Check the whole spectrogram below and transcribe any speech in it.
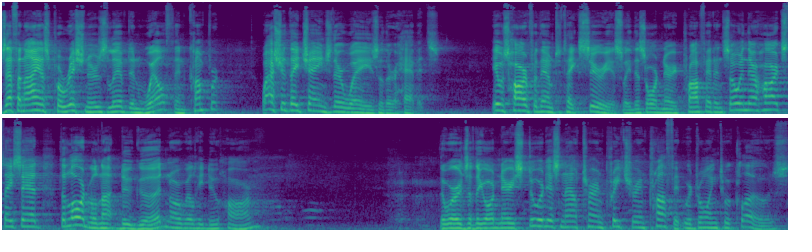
Zephaniah's parishioners lived in wealth and comfort. Why should they change their ways or their habits? It was hard for them to take seriously this ordinary prophet, and so in their hearts they said, The Lord will not do good, nor will he do harm. The words of the ordinary stewardess, now turned preacher and prophet, were drawing to a close.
